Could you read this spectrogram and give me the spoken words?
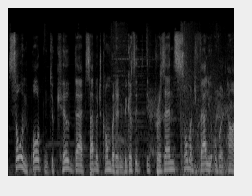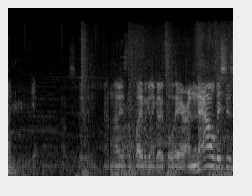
so important to kill that savage combatant because it, it presents so much value over time. Yeah, absolutely. And that is the play we're going to go for here. And now this is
